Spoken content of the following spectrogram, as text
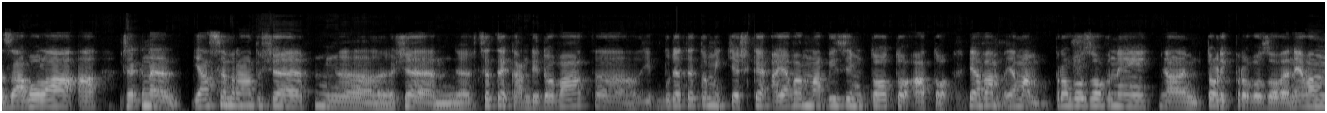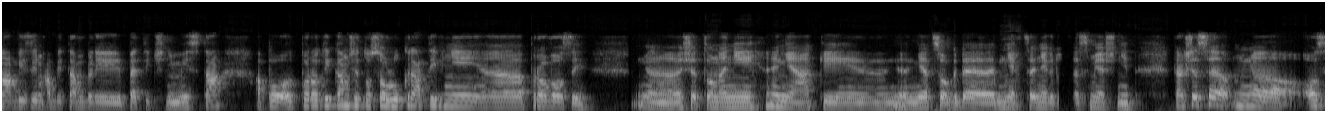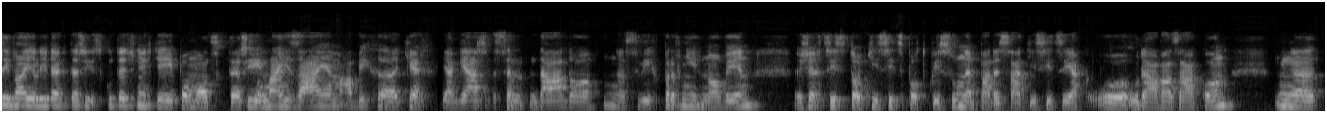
zavolá a řekne, já jsem rád, že, eh, že chcete kandidovat, eh, budete to mít těžké a já vám nabízím to, to a to. Já, vám, já mám provozovny, já mám tolik provozoven, já vám nabízím, aby tam byly petiční místa a po, porotýkám, že to jsou lukrativní provozy. Eh, že to není nějaký něco, kde mě chce někdo zesměšnit. Takže se mm, ozývají lidé, kteří skutečně chtějí pomoct, kteří mají zájem, abych eh, těch, jak já jsem dala do mm, svých prvních novin, že chci 100 tisíc podpisů, ne 50 tisíc, jak udává zákon, Eh,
